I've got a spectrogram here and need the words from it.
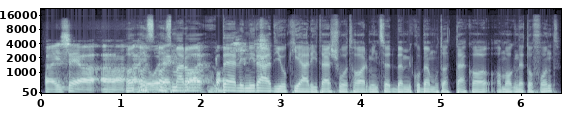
A, izé, a, a, a az, az már a berlini rádió kiállítás volt 35-ben, mikor bemutatták a, a magnetofont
